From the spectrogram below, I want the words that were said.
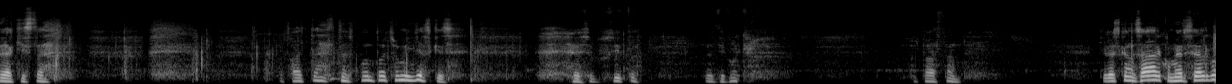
Y aquí está. Falta 3.8 millas que es ese pusito 34. Falta bastante. Quiero descansar, comerse algo.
